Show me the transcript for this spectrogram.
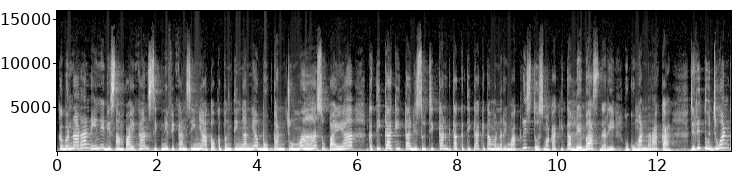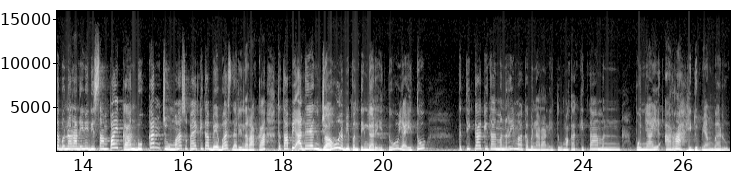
Kebenaran ini disampaikan signifikansinya atau kepentingannya bukan cuma supaya ketika kita disucikan, kita ketika kita menerima Kristus maka kita bebas dari hukuman neraka. Jadi tujuan kebenaran ini disampaikan bukan cuma supaya kita bebas dari neraka, tetapi ada yang jauh lebih penting dari itu yaitu ketika kita menerima kebenaran itu maka kita mempunyai arah hidup yang baru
